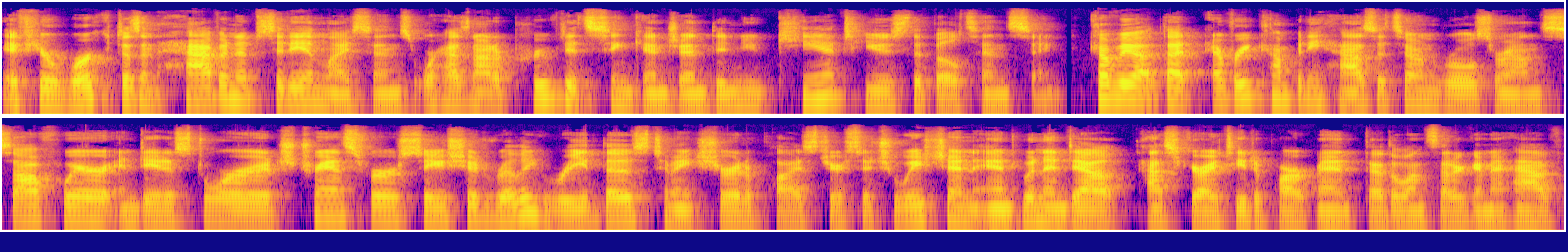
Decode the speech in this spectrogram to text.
if your work doesn't have an Obsidian license or has not approved its sync engine, then you can't use the built-in sync. Caveat that every company has its own rules around software and data storage transfer, so you should really read those to make sure it applies to your situation. And when in doubt, ask your IT department. They're the ones that are going to have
